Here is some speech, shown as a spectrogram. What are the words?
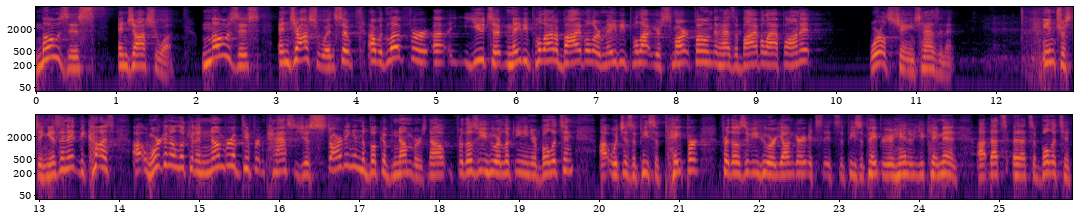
Moses and Joshua. Moses and Joshua. And so I would love for uh, you to maybe pull out a Bible or maybe pull out your smartphone that has a Bible app on it. World's changed, hasn't it? Interesting, isn't it? Because uh, we're going to look at a number of different passages starting in the book of Numbers. Now, for those of you who are looking in your bulletin, uh, which is a piece of paper, for those of you who are younger, it's, it's a piece of paper you handed when you came in. Uh, that's, uh, that's a bulletin.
